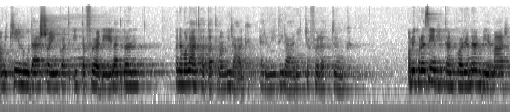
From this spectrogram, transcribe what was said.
a mi kínlódásainkat itt a földi életben, hanem a láthatatlan világ erőit irányítja fölöttünk. Amikor az én hitem karja nem bír már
